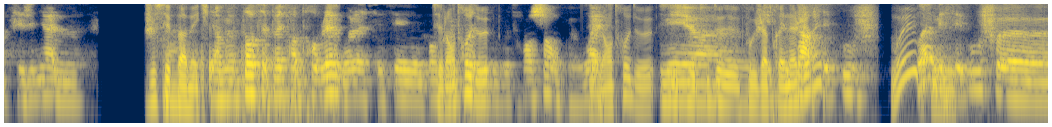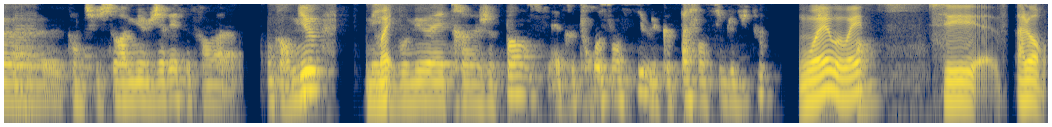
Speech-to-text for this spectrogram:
c'est génial. Je sais pas, mec. Et en même temps, ça peut être un problème. Voilà, c'est l'entre-deux. c'est Ouais. l'entre-deux. Il Mais faut tout, faut que j'apprenne à gérer. C'est ouf. Ouais, mais c'est ouf. quand tu sauras mieux le gérer, ce sera encore mieux. Mais il vaut mieux être, je pense, être trop sensible que pas sensible du tout. Ouais, ouais, ouais. C'est alors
